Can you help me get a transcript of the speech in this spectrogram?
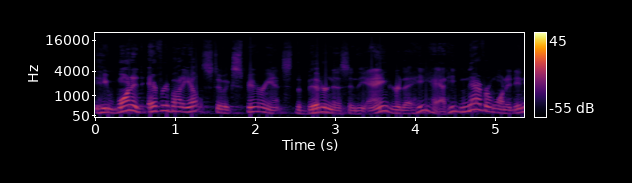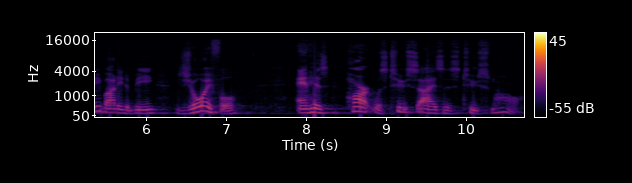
he wanted everybody else to experience the bitterness and the anger that he had. He never wanted anybody to be joyful, and his heart was two sizes too small.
